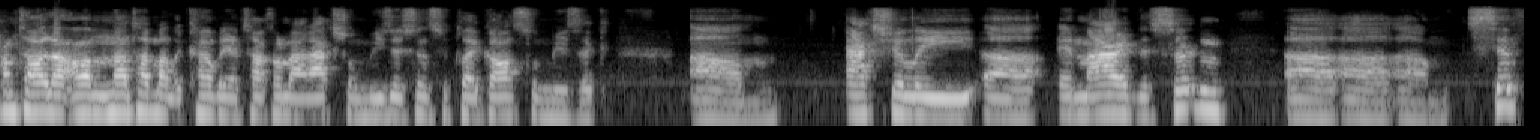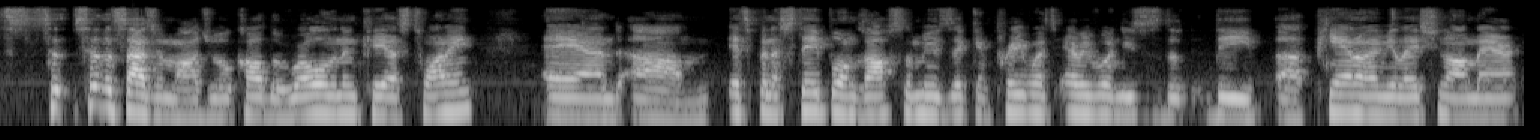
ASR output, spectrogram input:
I'm talking. I'm not talking about the company. I'm talking about actual musicians who play gospel music. Um, actually uh, admired this certain uh, uh, um, synth synthesizer module called the Roland MKS20 and um, it's been a staple in gospel music and pretty much everyone uses the, the uh, piano emulation on there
